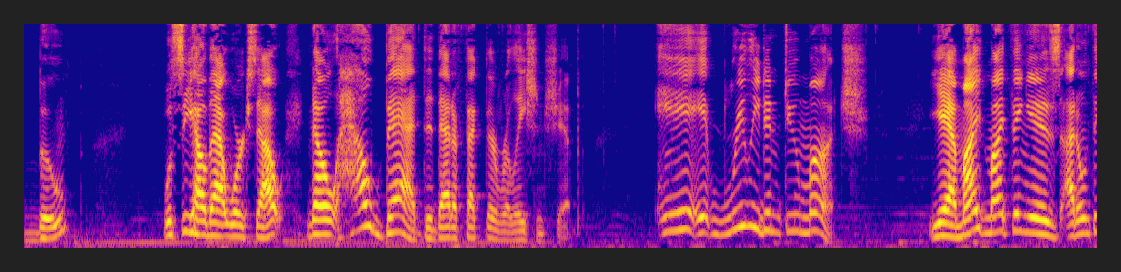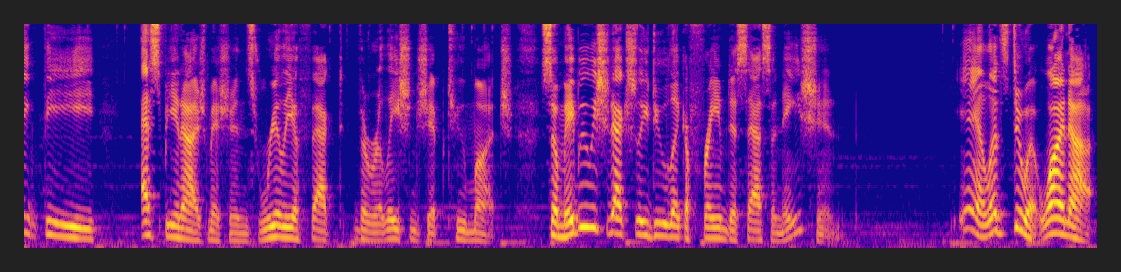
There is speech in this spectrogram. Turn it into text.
Boom. We'll see how that works out. Now, how bad did that affect their relationship? Eh, it really didn't do much. Yeah, my, my thing is, I don't think the espionage missions really affect the relationship too much. So maybe we should actually do like a framed assassination. Yeah, let's do it. Why not?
